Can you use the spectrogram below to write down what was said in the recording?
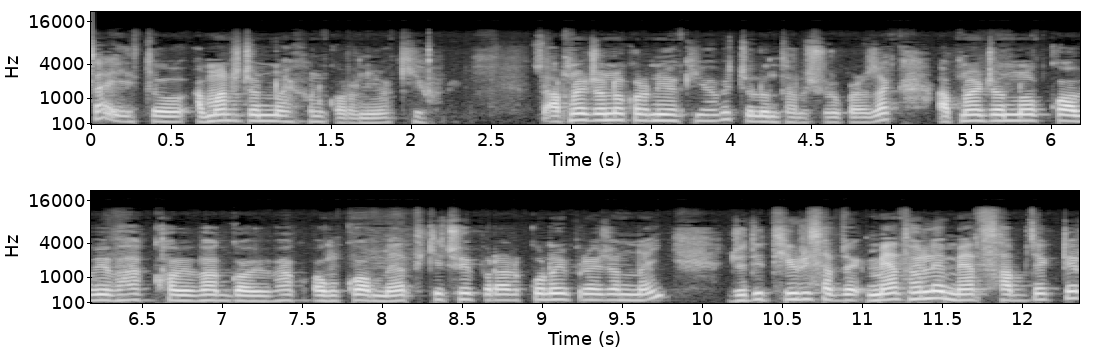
চাই। তো আমার জন্য এখন করণীয় কি হবে? তো আপনার জন্য করণীয় কি হবে? চলুন তাহলে শুরু করা যাক। আপনার জন্য ক বিভাগ, খ বিভাগ, গ বিভাগ, অঙ্ক ম্যাথ কিছুই পড়ার কোনোই প্রয়োজন নাই। যদি থিওরি সাবজেক্ট ম্যাথ হলে ম্যাথ সাবজেক্টের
